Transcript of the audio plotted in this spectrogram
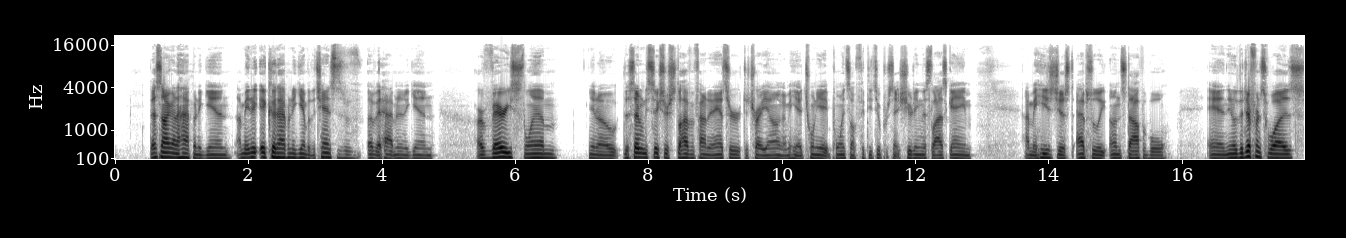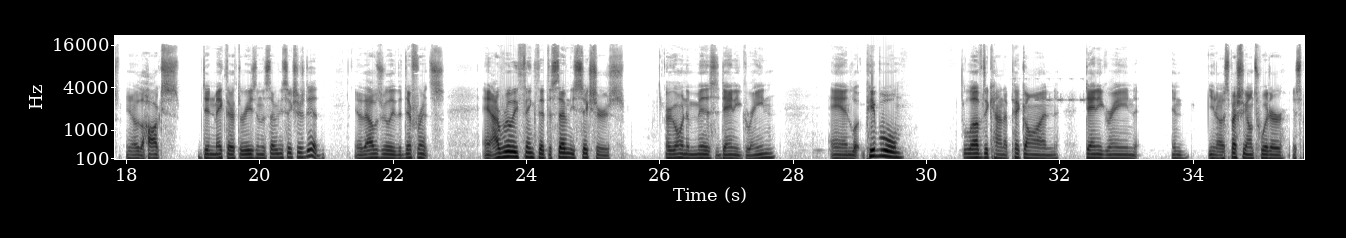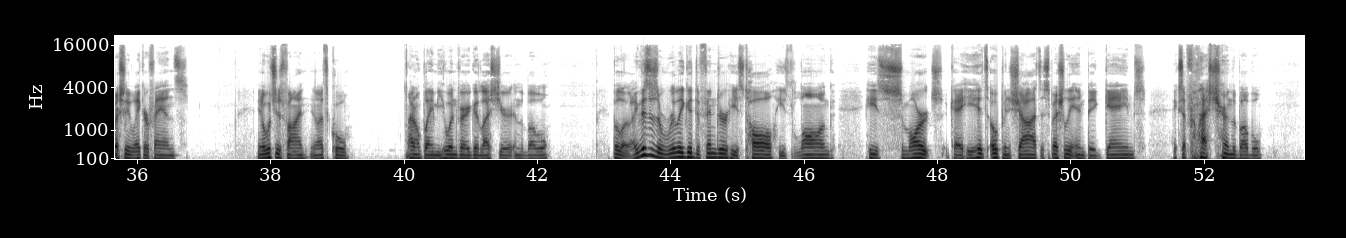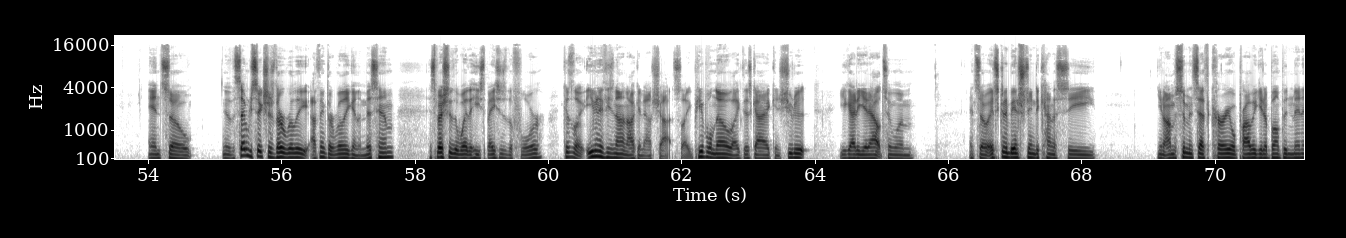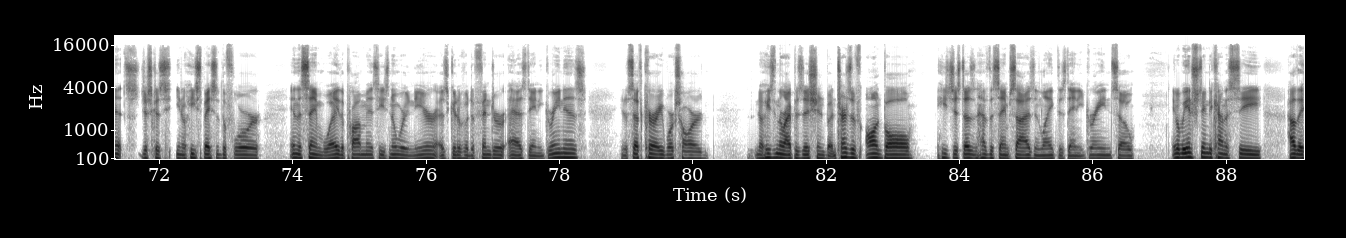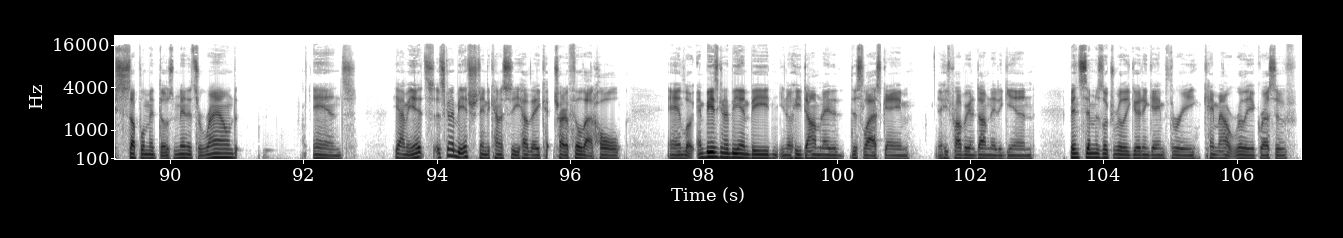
That's not going to happen again. I mean, it, it, could happen again, but the chances of, of it happening again are very slim. You know, the 76ers still haven't found an answer to Trae Young. I mean, he had 28 points on 52% shooting this last game. I mean, he's just absolutely unstoppable. And, you know, the difference was, you know, the Hawks didn't make their threes and the 76ers did. You know, that was really the difference. And I really think that the 76ers are going to miss Danny Green. And look, people love to kind of pick on Danny Green and you know, especially on Twitter, especially Laker fans. You know, which is fine. You know, that's cool. I don't blame you. He wasn't very good last year in the bubble. But look, like this is a really good defender. He's tall, he's long, he's smart. Okay, he hits open shots, especially in big games, except for last year in the bubble. And so, you know, the 76ers, they're really, I think they're really going to miss him, especially the way that he spaces the floor. Because look, even if he's not knocking down shots, like people know, like this guy can shoot it you got to get out to him. And so it's going to be interesting to kind of see. You know, I'm assuming Seth Curry will probably get a bump in minutes just because, you know, he spaces the floor in the same way. The problem is he's nowhere near as good of a defender as Danny Green is. You know, Seth Curry works hard. You know, he's in the right position, but in terms of on ball, he just doesn't have the same size and length as Danny Green. So it'll be interesting to kind of see how they supplement those minutes around. And yeah, I mean it's it's going to be interesting to kind of see how they try to fill that hole. And look, Embiid is going to be Embiid. You know, he dominated this last game. and he's probably going to dominate again. Ben Simmons looked really good in Game Three. Came out really aggressive.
